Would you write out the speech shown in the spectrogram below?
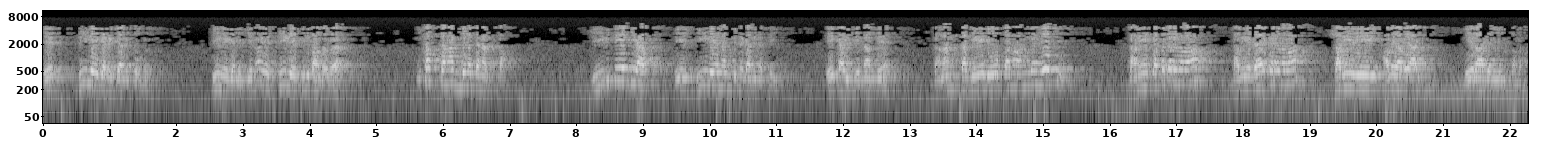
ඒ සීලය ගැන කියන්නේ කොහොමද? සීලය ගැන කියනවා ඒ සීලය පිළිබඳව උසස් තැනක් දෙන තැනත්තා. ජීවිතයේදී ඒ සීලය නම් දිනගන්නේ නැtei. ඒකයි දෙනන්නේ ධනං සගේ යෝකන අංග හේතු. ධනය කැප කරනවා, ධනය වැය කරනවා ශරීරයේ අවයවයන් බේරා ගැනීම සඳහා.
